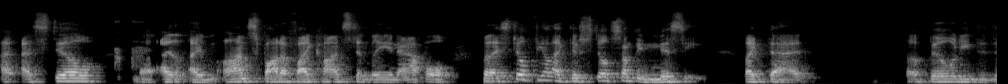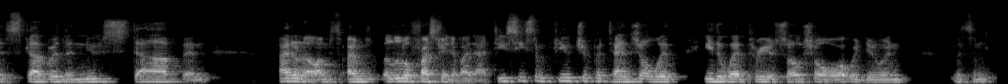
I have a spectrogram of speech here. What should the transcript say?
I, I still, uh, I, I'm on Spotify constantly and Apple, but I still feel like there's still something missing, like that ability to discover the new stuff and I don't know. I'm I'm a little frustrated by that. Do you see some future potential with either Web three or social or what we're doing with some?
